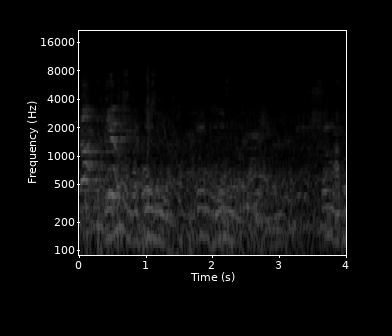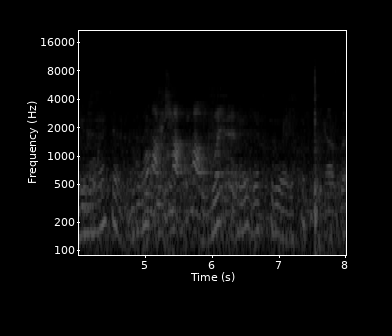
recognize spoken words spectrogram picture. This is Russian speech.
Geliyor. Demiyor. Şey, Aklıma kurma kurma. Yakıştırıyor. Gazda.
